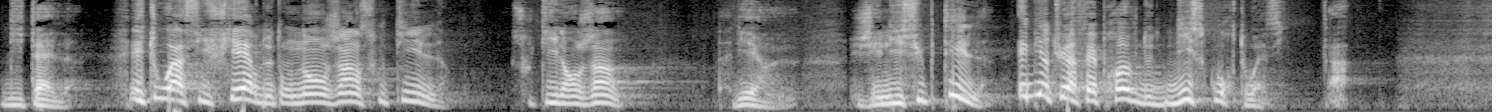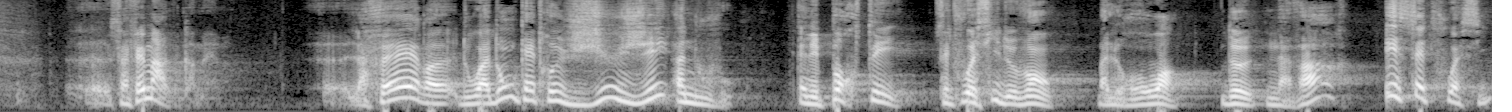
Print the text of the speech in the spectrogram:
dit-elle. Et toi, si fier de ton engin soutil, soutil engin, c'est-à-dire génie subtil, eh bien tu as fait preuve de discourtoisie. Ah. Euh, ça fait mal quand même. l'affaire doit donc être jugée à nouveau. Elle est portée, cette fois-ci, devant bah, le roi de Navarre, et cette fois-ci,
